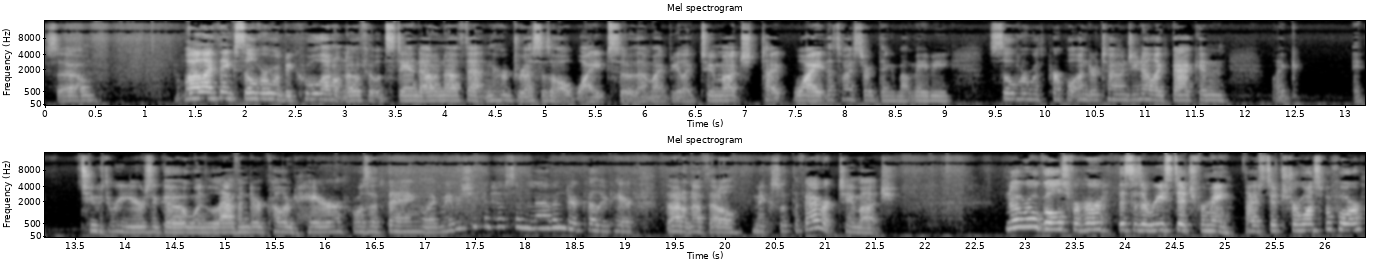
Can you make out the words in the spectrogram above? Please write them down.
So while I think silver would be cool, I don't know if it would stand out enough. That and her dress is all white, so that might be like too much type white. That's why I started thinking about maybe silver with purple undertones. You know, like back in like two, three years ago when lavender colored hair was a thing. Like maybe she can have some lavender colored hair. Though I don't know if that'll mix with the fabric too much. No real goals for her. This is a restitch for me. I've stitched her once before.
